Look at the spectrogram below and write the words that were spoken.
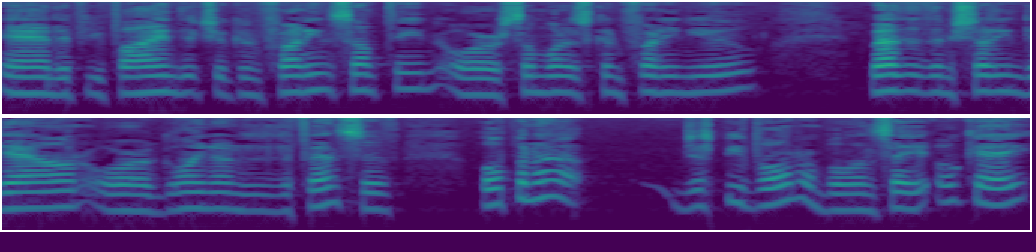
And if you find that you're confronting something or someone is confronting you, rather than shutting down or going on the defensive, open up. Just be vulnerable and say, okay,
